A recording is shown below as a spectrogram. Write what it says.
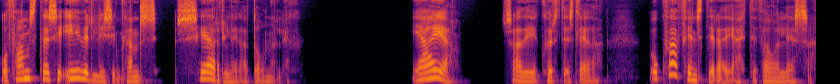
og fannst þessi yfirlýsing hans sérlega dónaleg. Jæja, saði ég kurtislega, og hvað finnst þér að ég ætti þá að lesa?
